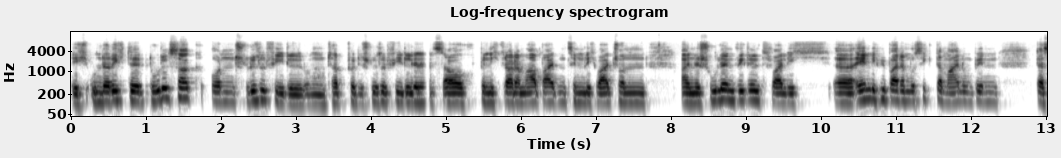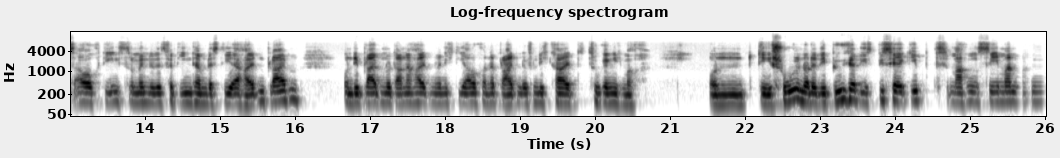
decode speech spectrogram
Ich unterrichte Dudelsack und Schlüsselfiedel und habe für die Schlüsselfiedel jetzt auch, bin ich gerade am Arbeiten, ziemlich weit schon eine Schule entwickelt, weil ich äh, ähnlich wie bei der Musik der Meinung bin, dass auch die Instrumente das verdient haben, dass die erhalten bleiben. Und die bleiben nur dann erhalten, wenn ich die auch an der breiten Öffentlichkeit zugänglich mache. Und die Schulen oder die Bücher, die es bisher gibt, machen es jemanden,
